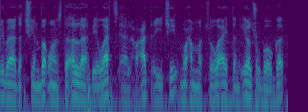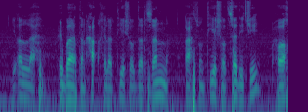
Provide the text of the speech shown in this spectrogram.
عبادة شين بقوانس دا الله بي واتس ال عد عيشي محمد سو وأيتن يلشو بوغا يا الله عباتا حق خلال تيشل درسن أحسن تيشل سديتي حوخ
